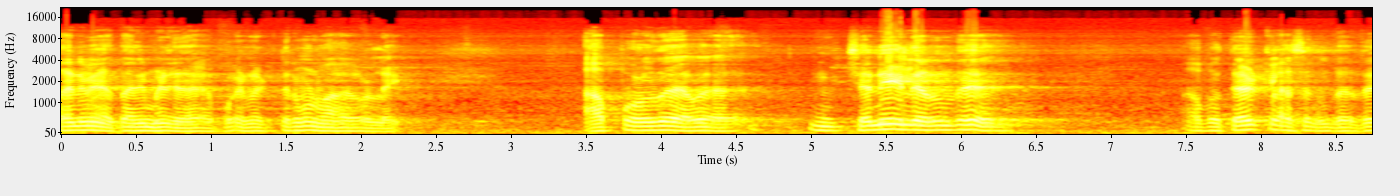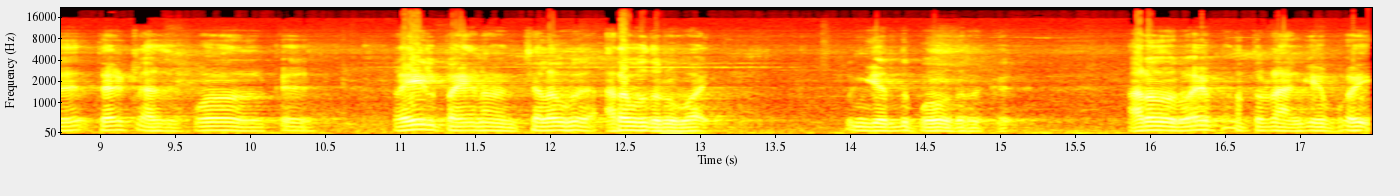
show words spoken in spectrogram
தனிமை தனிமனிதாக எனக்கு திருமணமாகவில்லை அப்பொழுது அவ சென்னையிலிருந்து அப்போ தேர்ட் கிளாஸ் இருந்தது. தேர்ட் கிளாஸுக்கு போவதற்கு ரயில் பயணம் செலவு அறுபது ரூபாய். இங்கேருந்து போவதற்கு அறுபது ரூபாய் பணத்தோடு அங்கே போய்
